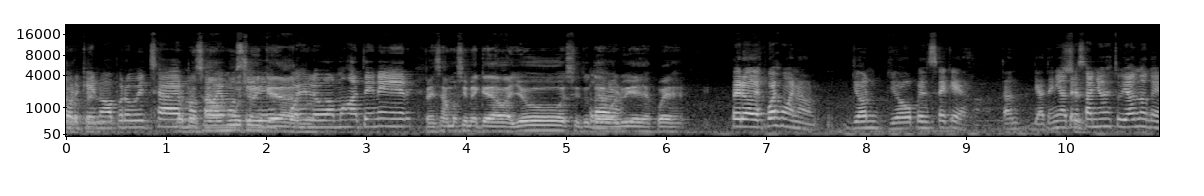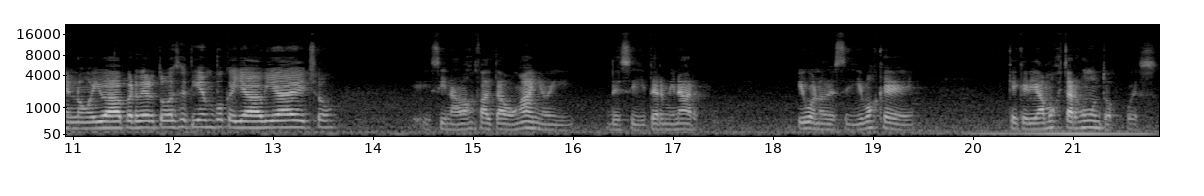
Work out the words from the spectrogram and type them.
¿por qué no aprovechar? No sabemos si después lo vamos a tener. Pensamos si me quedaba yo, si tú te devolvías después. Pero después, bueno, yo, yo pensé que ya tenía tres años estudiando que no iba a perder todo ese tiempo que ya había hecho. Y si nada más faltaba un año y decidí terminar. Y bueno, decidimos que, que queríamos estar juntos, pues.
